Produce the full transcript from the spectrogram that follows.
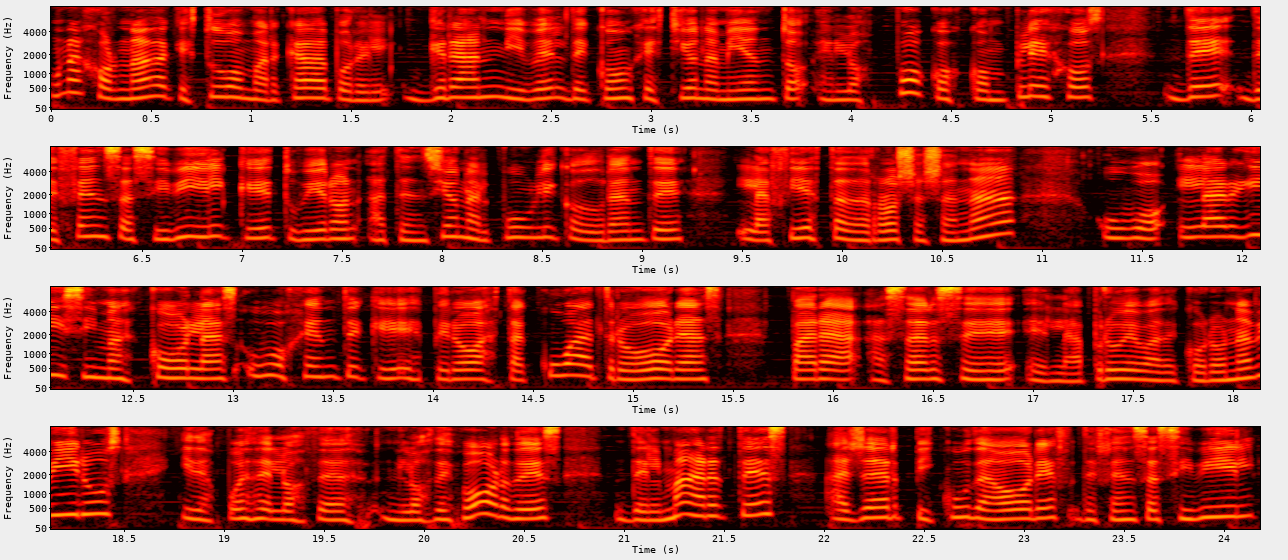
una jornada que estuvo marcada por el gran nivel de congestionamiento en los pocos complejos de defensa civil que tuvieron atención al público durante la fiesta de Rosh Hashanah hubo larguísimas colas, hubo gente que esperó hasta cuatro horas para hacerse eh, la prueba de coronavirus y después de los, desbordes del martes, ayer Picuda Oref, Defensa Civil,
